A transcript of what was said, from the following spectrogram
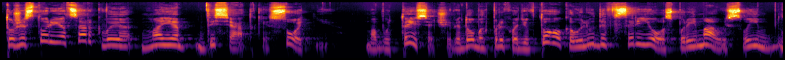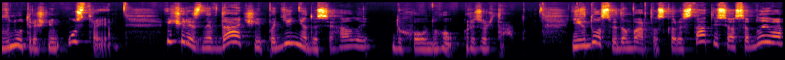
Тож історія церкви має десятки, сотні, мабуть, тисячі відомих прикладів того, коли люди всерйоз переймались своїм внутрішнім устроєм і через невдачі і падіння досягали духовного результату. Їх досвідом варто скористатися, особливо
